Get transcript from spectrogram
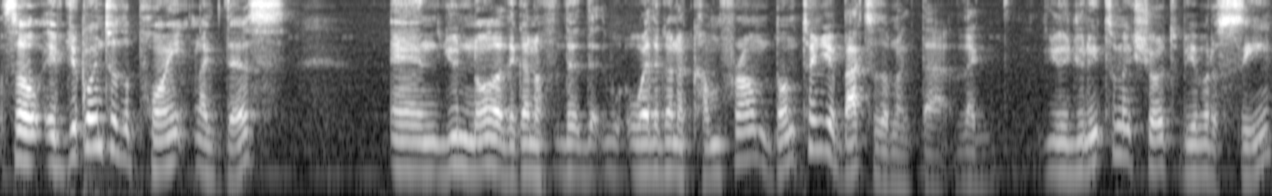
so if you're going to the point like this, and you know that they're gonna that, that- where they're gonna come from, don't turn your back to them like that. Like you, you need to make sure to be able to see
